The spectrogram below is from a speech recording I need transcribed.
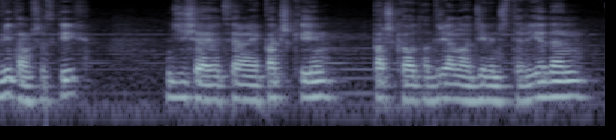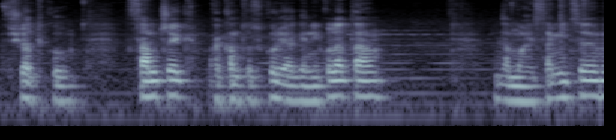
Witam wszystkich. Dzisiaj otwieranie paczki. Paczka od Adriano 941. W środku samczyk, Acanthoscuria geniculata dla mojej samicy.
